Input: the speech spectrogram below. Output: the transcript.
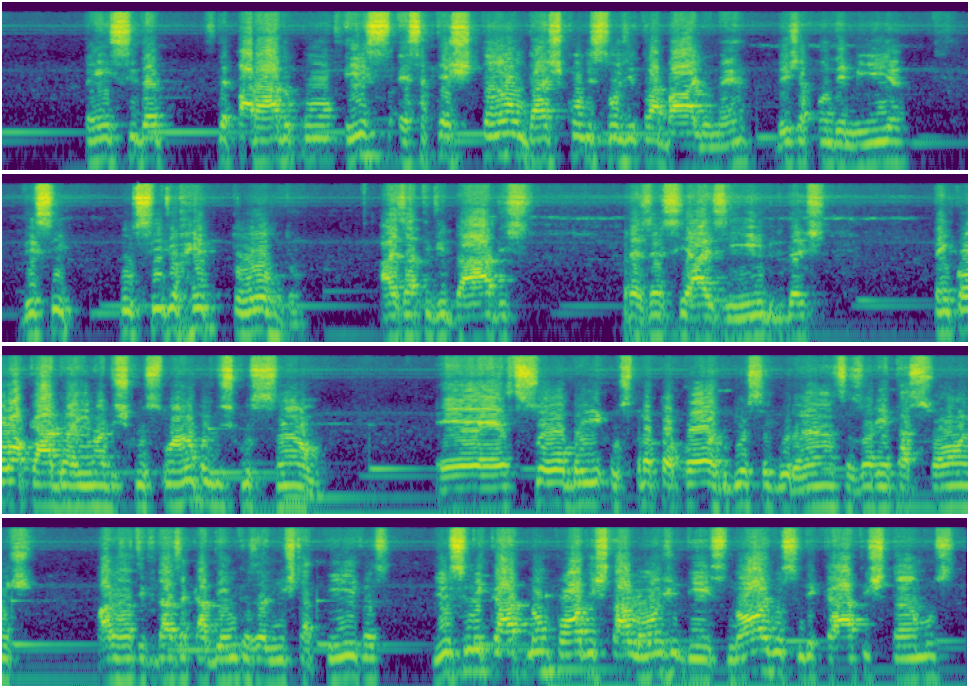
tem se, de, se deparado com essa questão das condições de trabalho, né? desde a pandemia, desse possível retorno às atividades presenciais e híbridas, tem colocado aí uma discussão, uma ampla discussão é, sobre os protocolos de biossegurança, as orientações para as atividades acadêmicas e administrativas, e o sindicato não pode estar longe disso. Nós, do sindicato, estamos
